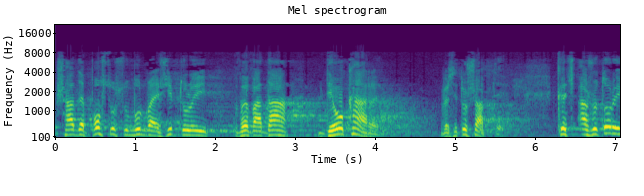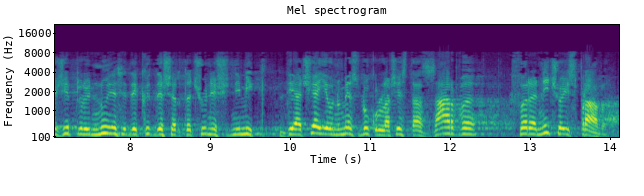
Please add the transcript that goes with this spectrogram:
și adăpostul sub umbra Egiptului vă va da de ocară. Versetul 7 căci ajutorul Egiptului nu este decât deșertăciune și nimic. De aceea eu numesc lucrul acesta zarvă, fără nicio ispravă.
